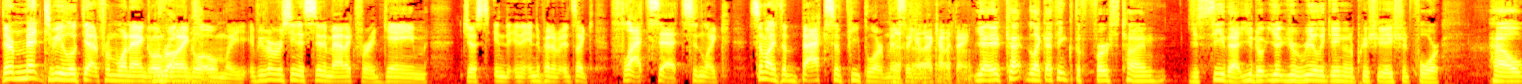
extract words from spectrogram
they're meant to be looked at from one angle and one angle only. If you've ever seen a cinematic for a game, just in, in independent, it's like flat sets and like sometimes the backs of people are missing and that kind of thing. Yeah, it kind like I think the first time you see that, you know, you you really gain an appreciation for how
